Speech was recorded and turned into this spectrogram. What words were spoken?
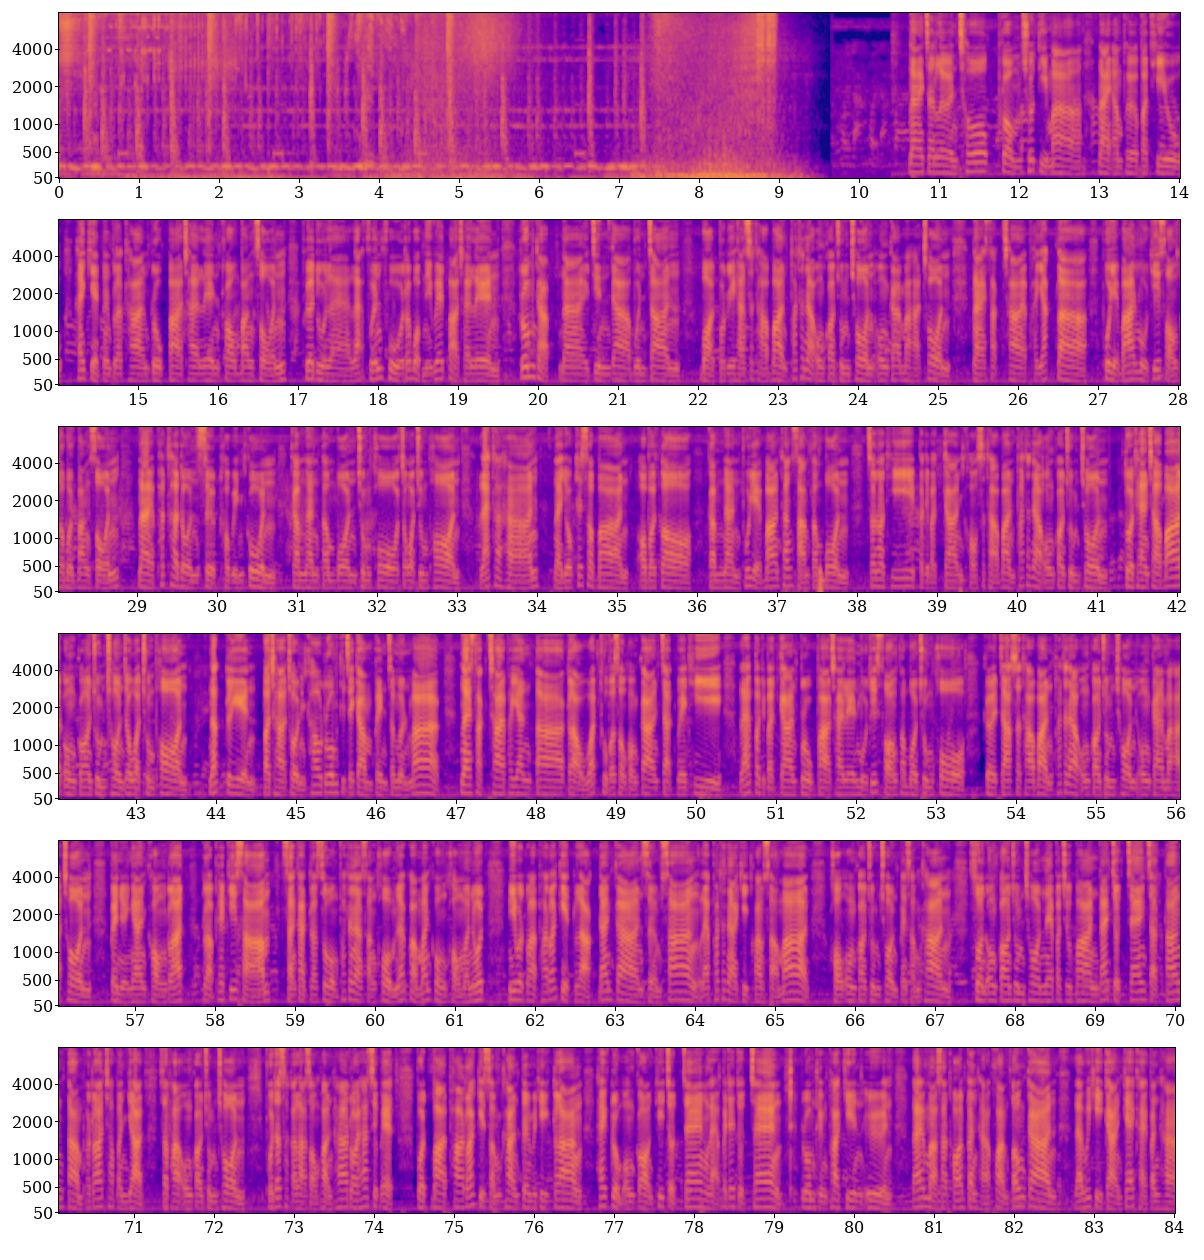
Thank you. นายเจริญโชค พรมชุติมา นายอำเภอปะทิว ให้เกียรติเป็นประธานปลูกป่าชายเลนคลองบางสน เพื่อดูแลและฟื้นฟูระบบนิเวศป่าชายเลน ร่วมกับนายจินดาบุญจันทร์บอร์ดบริหารสถาบันพัฒนาองค์กรชุมชน องค์การมหาชน นายศักชายพยักตา ผู้ใหญ่บ้านหมู่ที่ 2ตำบลบางสน นายพัฒดลสืบทวินกุล กำนันตำบลชุมโค จังหวัดชุมพร และทหาร นายกเทศบาล อบต กำนันผู้ใหญ่บ้านทั้ง 3ตำบล เจ้าหน้าที่ปฏิบัติการของสถาบันพัฒนาองค์กรชุมชน ตัวแทนชาวบ้านองค์กรชุมชนจังหวัดชุมพร นักเรียน ประชาชนเข้าร่วมกิจกรรมเป็นจำนวนมาก นายศักชายพยันตากล่าววัตถุประสงค์ของการจัดเวที และปฏิบัติการปลูกป่าชายเลนหมู่ที่ 2 ตำบลชุมโค เกิดจากสถาบันพัฒนาองค์กรชุมชน องค์การมหาชน เป็นหน่วยงานของรัฐ ประเภทที่ 3 สังกัดกระทรวงพัฒนาสังคม และความมั่นคงของมนุษย์ มีบทบาทภารกิจหลักด้านการเสริมสร้าง และพัฒนาขีดความสามารถ ขององค์กรชุมชนเป็นสำคัญ ส่วนองค์กรชุมชนในปัจจุบันได้จดแจ้งจัดตั้งตามพระราชบัญญัติ สภาองค์กรชุมชน พุทธศักราช 2551 บทบาทภารกิจสำคัญเป็นเวทีกลาง ให้กลุ่มองค์กรที่จดแจ้ง และไม่ได้จดแจ้ง รวมถึงภาคีอื่น ได้มาสะท้อนปัญหาความต้องการ และวิธีการแก้ไขปัญหา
